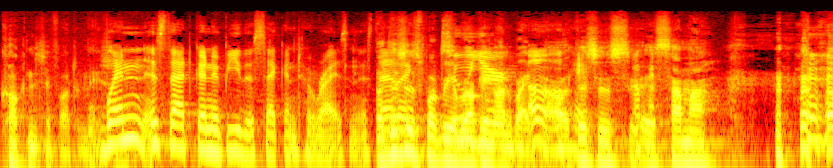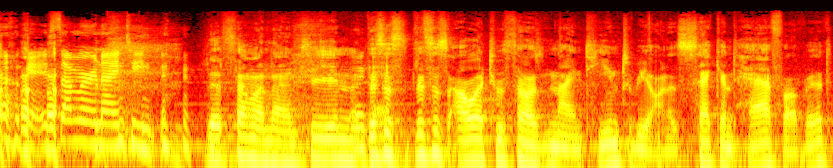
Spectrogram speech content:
cognitive automation. When is that going to be the second horizon? Is oh, this like is what we're working year? on right oh, now. Okay. This is okay. uh, summer okay, summer 19. That's summer 19. Okay. This is this is our 2019, to be honest, second half of it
